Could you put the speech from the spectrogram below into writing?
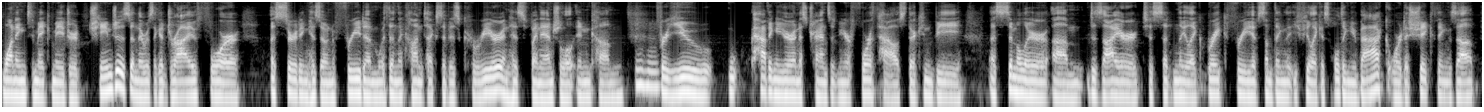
wanting to make major changes, and there was like a drive for asserting his own freedom within the context of his career and his financial income. Mm-hmm. For you, having a Uranus transit in your fourth house, there can be a similar um, desire to suddenly like break free of something that you feel like is holding you back or to shake things up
